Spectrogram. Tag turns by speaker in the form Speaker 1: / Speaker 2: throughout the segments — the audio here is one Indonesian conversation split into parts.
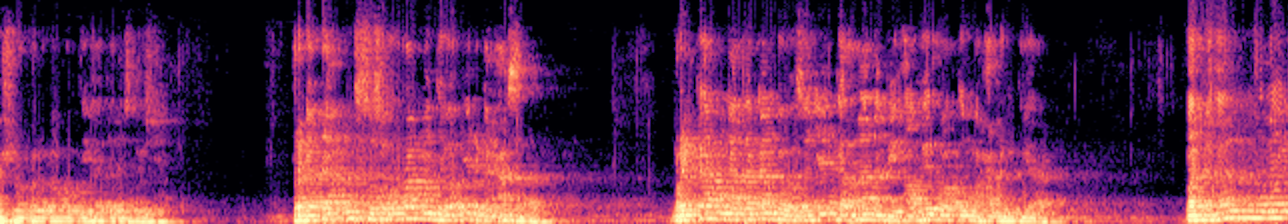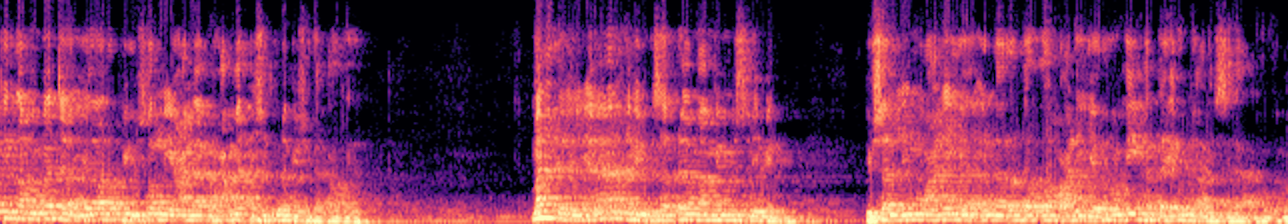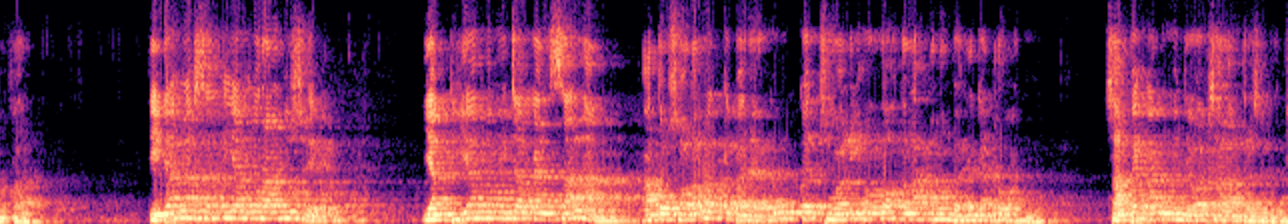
Speaker 1: asyrafal kawatiha dan seterusnya terkadang seseorang menjawabnya dengan asal mereka mengatakan bahwasanya karena Nabi hadir waktu mahal Padahal mulai kita membaca ya Rabbi usalli ala Muhammad di situ Nabi sudah hadir. Mana dalilnya? Nabi bersabda mami muslimin yusallimu alayya illa radallahu alayya ruhi hatta yarudda alaihi Tidaklah setiap orang muslim yang dia mengucapkan salam atau sholawat kepadaku kecuali Allah telah mengembalikan rohku sampai aku menjawab salam tersebut.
